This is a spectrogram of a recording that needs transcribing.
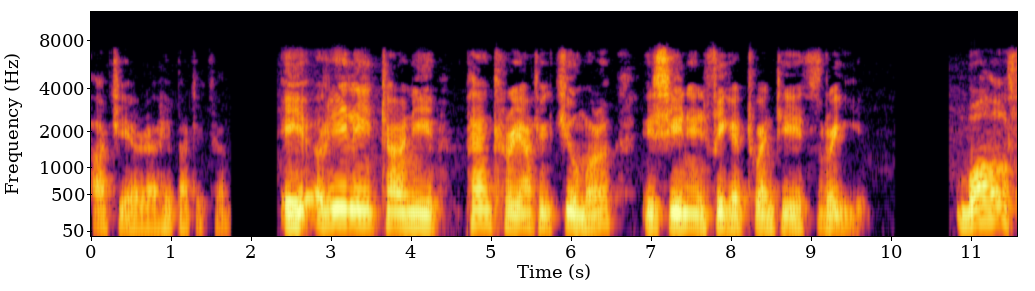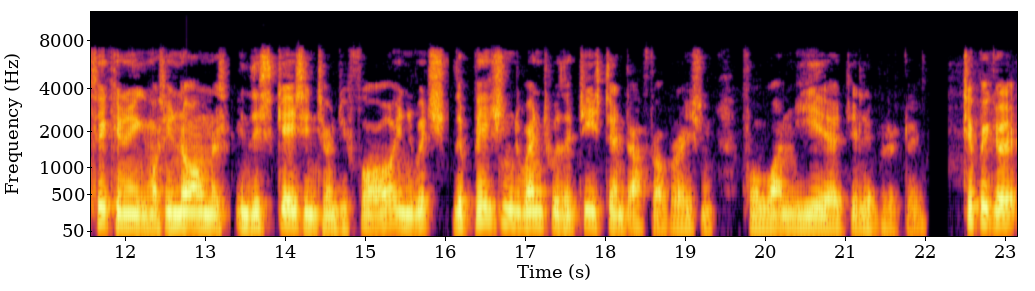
arteria hepatica. A really tiny pancreatic tumor is seen in figure 23. Wall thickening was enormous in this case in 24, in which the patient went with a T-stent after operation for one year deliberately. Typical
